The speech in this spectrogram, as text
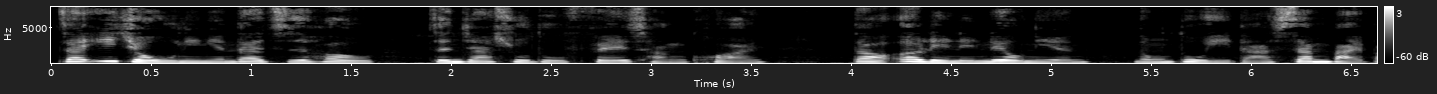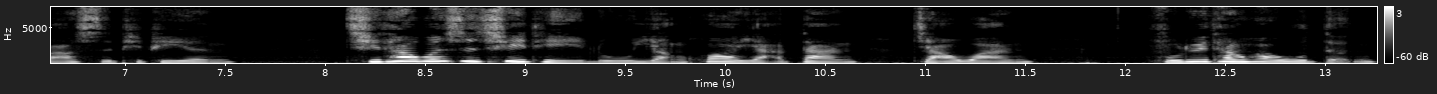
在一九五零年代之后，增加速度非常快，到二零零六年，浓度已达三百八十 ppm。其他温室气体如氧化亚氮、甲烷、氟氯碳化物等，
